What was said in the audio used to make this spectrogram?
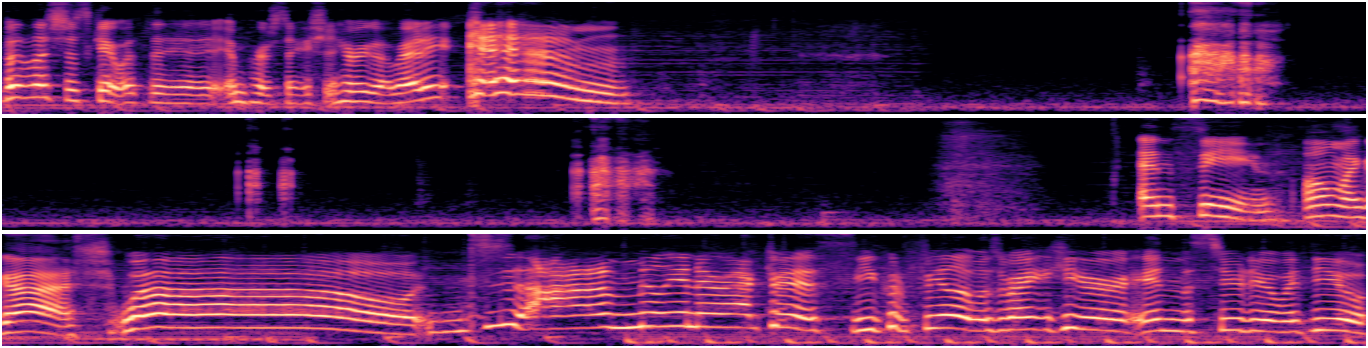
But let's just get with the impersonation. Here we go. Ready? and scene. Oh my gosh. Whoa! Ah, millionaire actress. You could feel it was right here in the studio with you.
